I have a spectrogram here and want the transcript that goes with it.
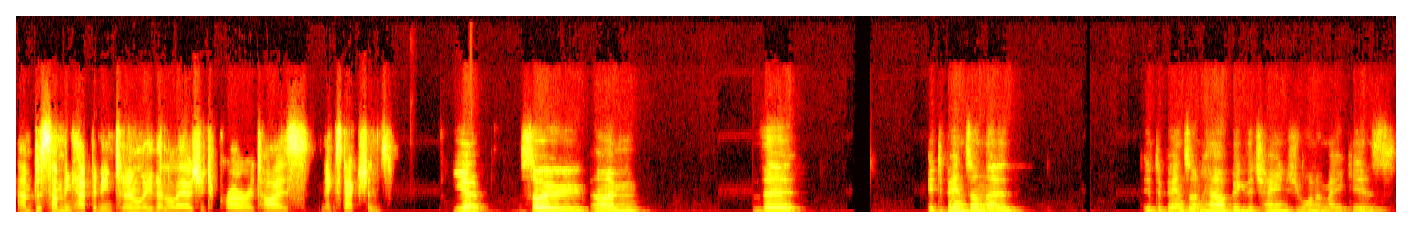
Um, does something happen internally that allows you to prioritize next actions? Yeah. So um, the it depends on the it depends on how big the change you want to make is.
